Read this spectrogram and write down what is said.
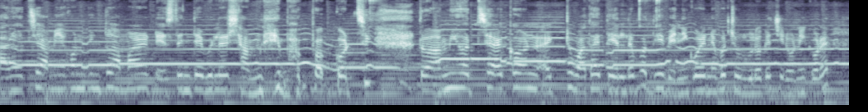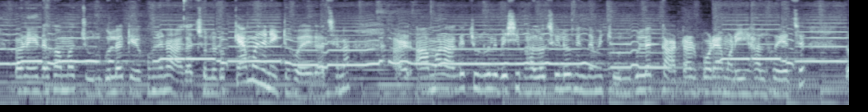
আর হচ্ছে আমি এখন কিন্তু আমার ড্রেসিং টেবিলের সামনে বক বক করছি। তো আমি হচ্ছে এখন একটু মাথায় তেল দেবো, দিয়ে বেনি করে নেব চুলগুলোকে চিরনি করে। কারণ এই দেখো আমার চুলগুলো কীরকম যেন আগাছোলেরও কেমন যেন একটু হয়ে গেছে না? আর আমার আগে চুলগুলো বেশি ভালো ছিল, কিন্তু আমি চুলগুলো কাটার পরে আমার এই হাল হয়েছে। তো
